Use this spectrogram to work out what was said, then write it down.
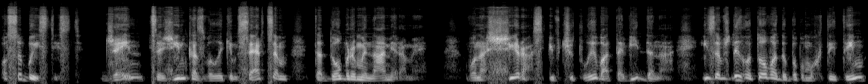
Особистість. Джейн – це жінка з великим серцем та добрими намірами. Вона щира, співчутлива та віддана і завжди готова допомогти тим,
